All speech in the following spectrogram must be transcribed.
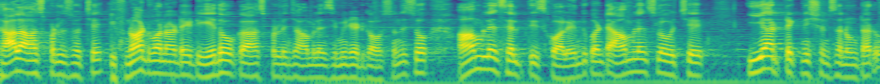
చాలా హాస్పిటల్స్ వచ్చాయి. If not one not eight ఏదో ఒక హాస్పిటల్ నుంచి అంబులెన్స్ ఇమీడియట్గా వస్తుంది. సో అంబులెన్స్ హెల్ప్ తీసుకోవాలి. ఎందుకంటే అంబులెన్స్లో వచ్చే ఈఆర్ టెక్నీషియన్స్ అని ఉంటారు.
